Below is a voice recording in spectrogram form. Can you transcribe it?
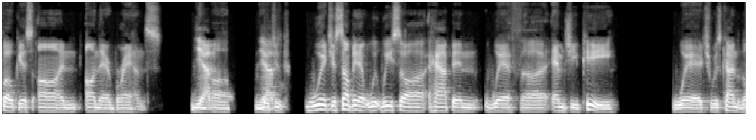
focus on on their brands. Yeah, uh, yeah, which is which is something that we, we saw happen with uh, MGP, which was kind of the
